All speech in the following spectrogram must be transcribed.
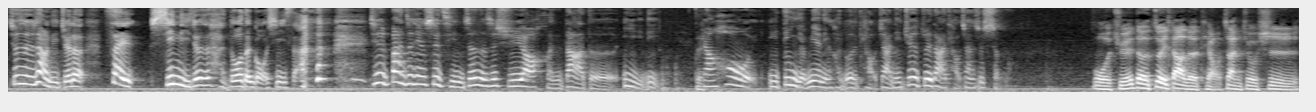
就是让你觉得在心里就是很多的狗细沙。其实办这件事情真的是需要很大的毅力，对然后一定也面临很多的挑战。你觉得最大的挑战是什么？我觉得最大的挑战就是，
